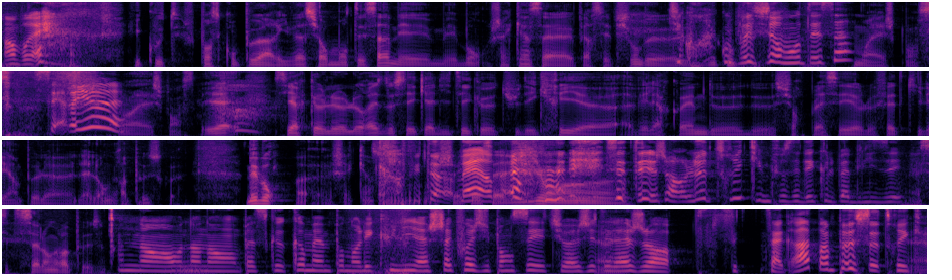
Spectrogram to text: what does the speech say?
En vrai. Écoute, je pense qu'on peut arriver à surmonter ça, mais, mais bon, chacun sa perception de. tu crois qu'on peut surmonter ça? Ouais, je pense. Sérieux? Ouais, je pense. C'est-à-dire que le, le reste de ses qualités que tu décris euh, avait l'air quand même de, de surplacer euh, le fait qu'il ait un peu la, la langue râpeuse, quoi. Mais bon, euh, chacun, son, Oh, putain, chacun merde. sa vision. hein. C'était genre le truc qui me faisait déculpabiliser. Ah, C'était sa langue râpeuse. Non, non, Mm. non, parce que quand même pendant les cunis, à chaque fois j'y pensais, tu vois, j'étais Ouais. là genre, pff, ça gratte un peu ce truc. Ah, ouais,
